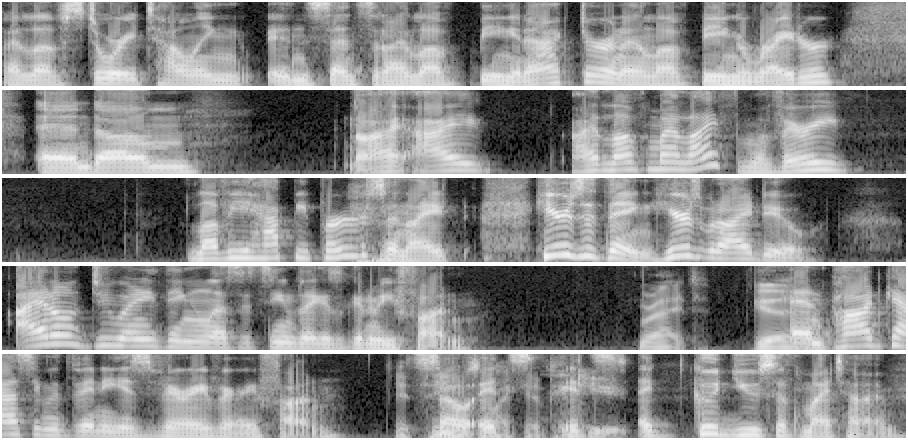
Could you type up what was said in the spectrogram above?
I love storytelling in the sense that I love being an actor and I love being a writer. And um, I, I, I love my life. I'm a very lovey, happy person. I here's the thing. Here's what I do. I don't do anything unless it seems like it's going to be fun. right. Good. And podcasting with Vinnie is very, very fun. It so seems like it's it. Thank it's a good use of my time.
